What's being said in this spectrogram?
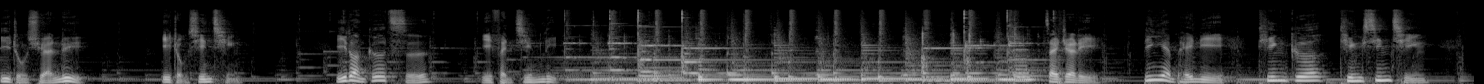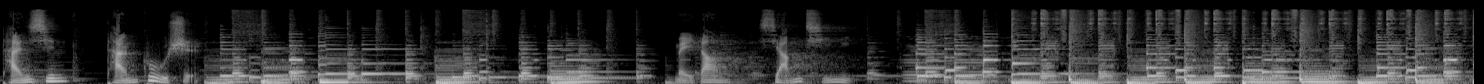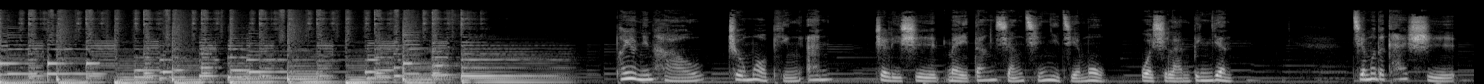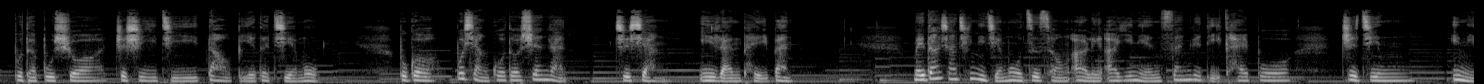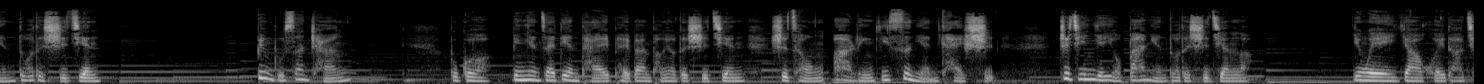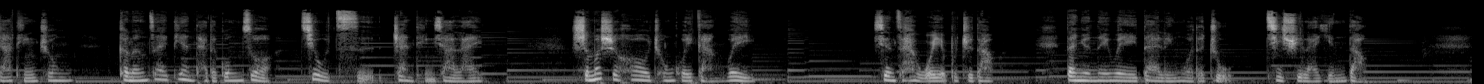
一种旋律，一种心情，一段歌词，一份经历。在这里，冰燕陪你听歌、听心情，谈心、谈故事。每当想起你。好，周末平安。这里是每当想起你节目，我是蓝冰燕。节目的开始，不得不说，这是一集道别的节目。不过不想过多渲染，只想依然陪伴。每当想起你节目，自从二零二一年三月底开播，至今一年多的时间，并不算长。不过。冰燕在电台陪伴朋友的时间是从二零一四年开始，至今也有八年多的时间了。因为要回到家庭中，可能在电台的工作就此暂停下来。什么时候重回岗位？现在我也不知道。但愿那位带领我的主继续来引导。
